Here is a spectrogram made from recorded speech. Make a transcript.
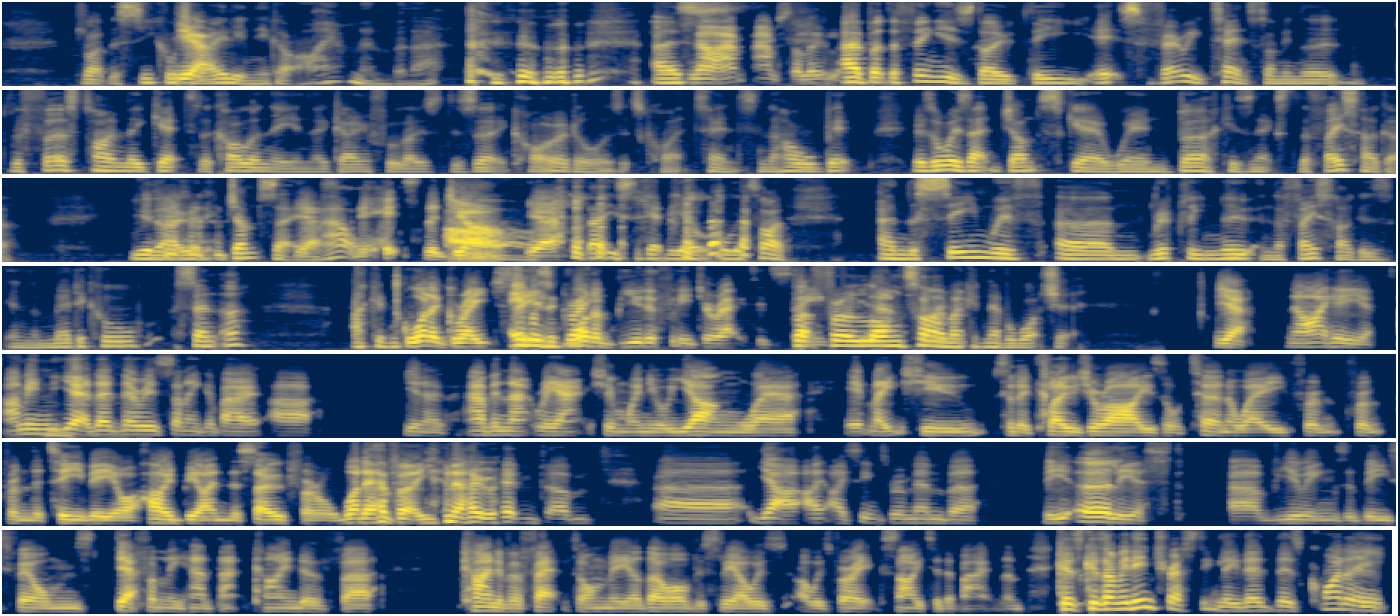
like the sequel yeah. to Alien. You go, oh, I remember that. As, no, absolutely. Uh, but the thing is, though, the it's very tense. I mean, the the first time they get to the colony and they're going through those deserted corridors, it's quite tense. And the whole bit, there's always that jump scare when Burke is next to the face hugger, you know, and it jumps at him. yes, Ow. it hits the jaw. Oh, yeah, that used to get me all, all the time. And the scene with um, Ripley Newt and the face huggers in the medical center. I could. What a great scene! It is a great, what a beautifully directed scene. But for a yeah, long absolutely. time, I could never watch it. Yeah, no, I hear you. I mean, mm. yeah, there, there is something about uh, you know having that reaction when you're young, where it makes you sort of close your eyes or turn away from from from the TV or hide behind the sofa or whatever, you know. And um, uh, yeah, I, I, seem to remember the earliest uh, viewings of these films definitely had that kind of uh, kind of effect on me. Although obviously I was I was very excited about them because because I mean interestingly there, there's quite a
